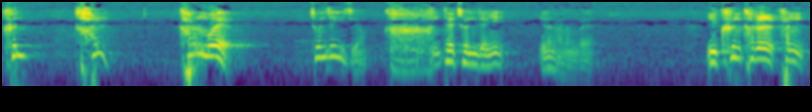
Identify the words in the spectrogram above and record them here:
큰 칼. 칼은 뭐예요? 전쟁이죠. 큰 대전쟁이 일어나는 거예요. 이 큰 칼을 탄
